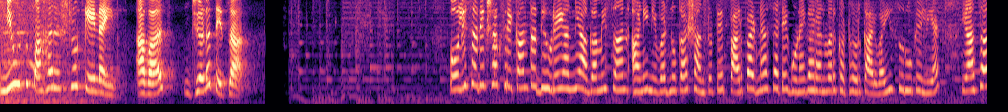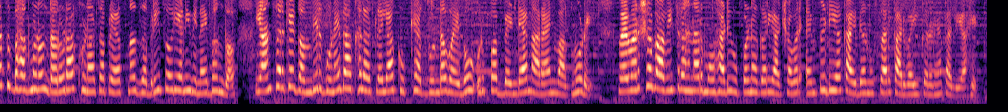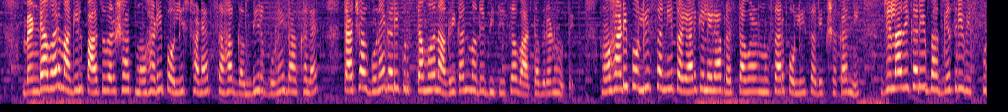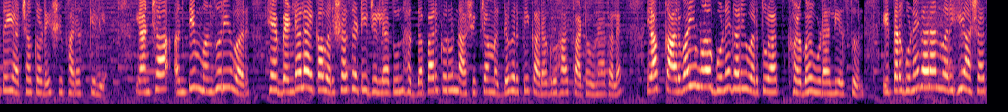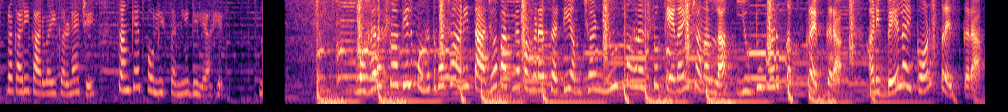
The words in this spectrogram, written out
News Maharashtra K nine. आवाज जनतेचा. Police अधीक्षक श्रीकांत धिवरे यांनी आगामी सण आणि निवडणुका शांततेत पार पाडण्यासाठी गुन्हेगारांवर कठोर कारवाई सुरू केली आहे. याचाच भाग म्हणून दरोडा खुणाचा प्रयत्न जबरी चोरी आणि विनयभंग यांसारखे गंभीर गुन्हे दाखल असलेल्या कुख्यात गुंड वैभव उर्फ बेंड्या नारायण वाघमोडे वयवर्ष बावीस राहणार मोहाडी उपनगर याच्यावर एमपीडीए कायद्यानुसार कारवाई करण्यात आली आहे. बेंड्यावर मागील पाच वर्षात मोहाडी पोलीस ठाण्यात सहा गंभीर गुन्हे दाखल आहेत. त्याच्या गुन्हेगारी कृत्यामुळे नागरिकांमध्ये भीतीचं वातावरण होते. मोहाडी पोलिसांनी तयार केलेल्या प्रस्तावानुसार पोलीस अधीक्षकांनी जिल्हाधिकारी भाग्यश्री विस्पुते याच्याकडे शिफारस केली आहे. यांच्या अंतिम मंजुरीवर हे बेंड्याला एका वर्षासाठी जिल्ह्यातून हद्दपार करून नाशिकच्या मध्यवर्ती कारागृहात पाठवण्यात आलंय. या कारवाईमुळे गुन्हेगारी वर्तुळात खळबळ उडाली असून इतर गुन्हेगारांवरही अशाच प्रकारे कारवाई करण्याचे संकेत पोलिसांनी दिले आहेत. महाराष्ट्रातील महत्त्वाच्या आणि ताज्या बातम्या पाहण्यासाठी आमच्या न्यूज महाराष्ट्र केनाई चॅनलला यूट्यूबवर सबस्क्राईब करा आणि बेल आयकॉन प्रेस करा.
